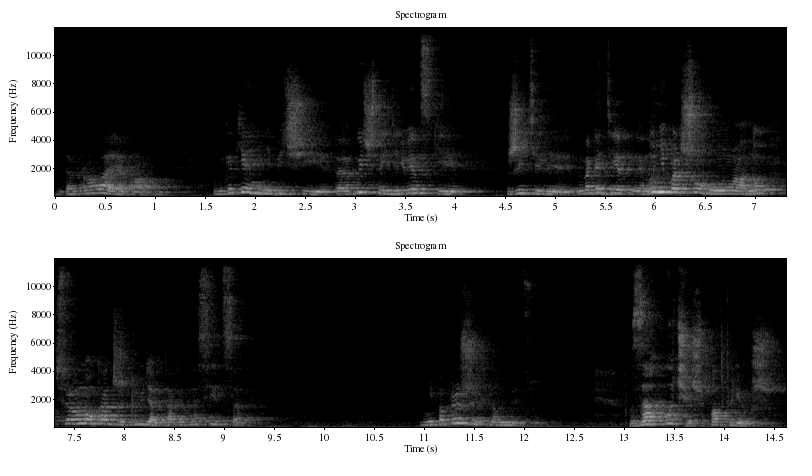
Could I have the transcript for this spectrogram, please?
Да врала я вам. Никакие они не бичи. Это обычные деревенские жители, многодетные, ну небольшого ума, но все равно как же к людям так относиться? Не попрешь же их на улицу. Захочешь, попрешь.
